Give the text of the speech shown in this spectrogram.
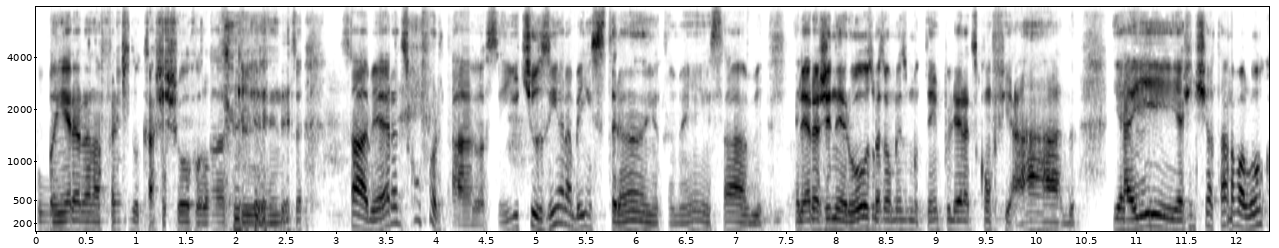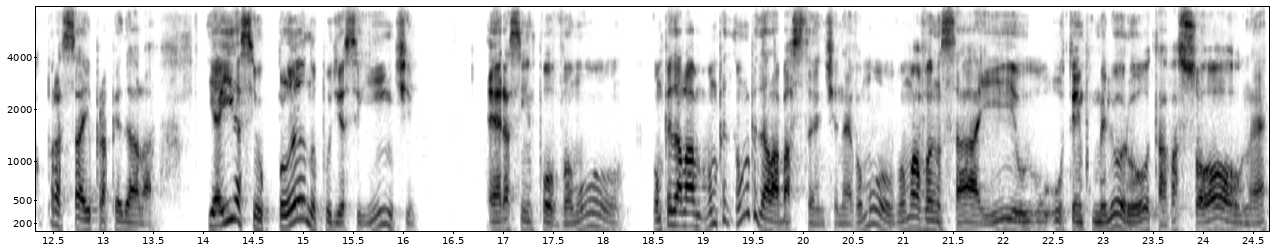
o banheiro era na frente do cachorro lá, que, sabe? Era desconfortável, assim. E o tiozinho era bem estranho também, sabe? Ele era generoso, mas ao mesmo tempo ele era desconfiado. E aí a gente já tava louco pra sair pra pedalar. E aí, assim, o plano pro dia seguinte era assim, pô, vamos. Vamos pedalar, vamos, vamos pedalar bastante, né? Vamos, vamos avançar aí. O, o- tempo melhorou, tava sol, né?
